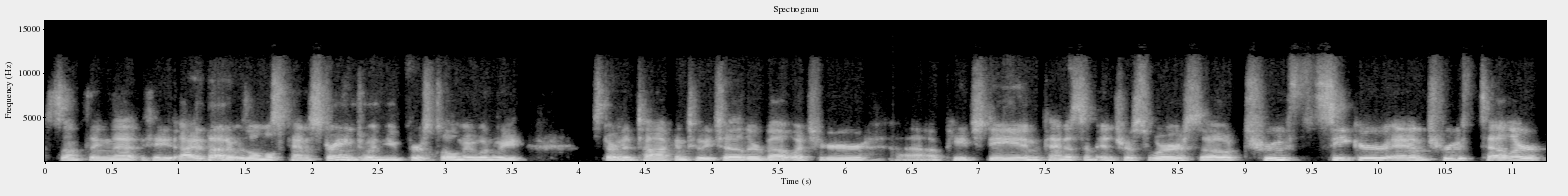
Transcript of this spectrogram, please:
something that he, I thought it was almost kind of strange when you first told me when we started talking to each other about what your uh, PhD and kind of some interests were. So, truth seeker and truth teller.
